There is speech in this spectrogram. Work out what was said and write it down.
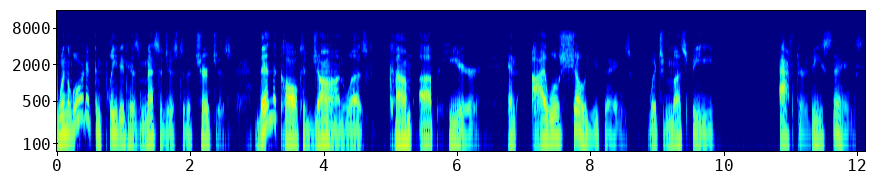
When the Lord had completed his messages to the churches, then the call to John was, Come up here, and I will show you things which must be after these things,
